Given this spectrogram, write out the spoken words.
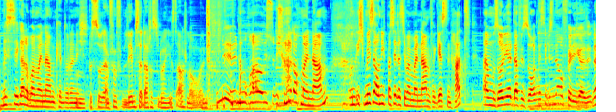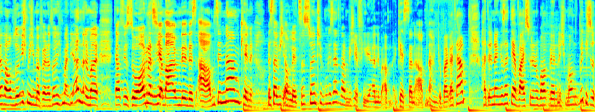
Mir ist es egal, ob man meinen Namen kennt oder nicht. Bis zu deinem fünften Lebensjahr dachtest du, du hießt Arschloch. Und Nö, Nora, ich, ich mag auch meinen Namen. Und ich, mir ist auch nicht passiert, dass jemand meinen Namen vergessen hat. Aber soll die halt dafür sorgen, dass sie ein bisschen auffälliger sind. Ne? Warum soll ich mich immer verändern? Soll ich mal die anderen mal dafür sorgen, dass ich am Abend des Abends den Namen kenne? Und das habe ich auch letztens zu einem Typen gesagt, weil mich ja viele an dem Abend, gestern Abend angebaggert haben. Hat er dann gesagt, ja, weißt du denn überhaupt, wer ich morgen bin? Ich so, ja,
